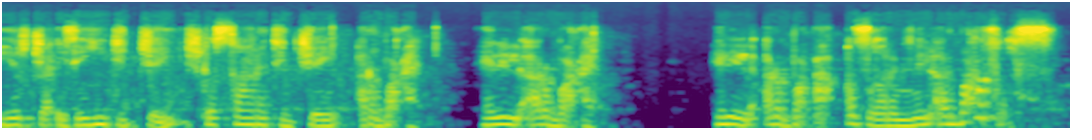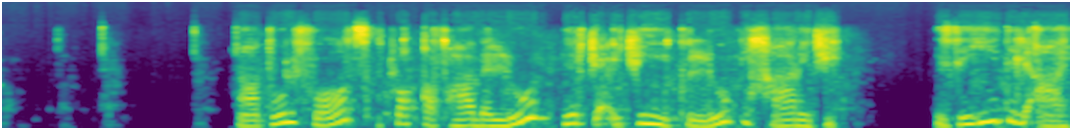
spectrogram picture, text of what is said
يرجع يزيد ال J. إيش قد صارت ال J؟ أربعة. هل الأربعة؟ هل الأربعة أصغر من الأربعة؟ false. ما طول false. توقف هذا ال loop. يرجع يشيك ال loop الخارجي. يزيد ال I.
